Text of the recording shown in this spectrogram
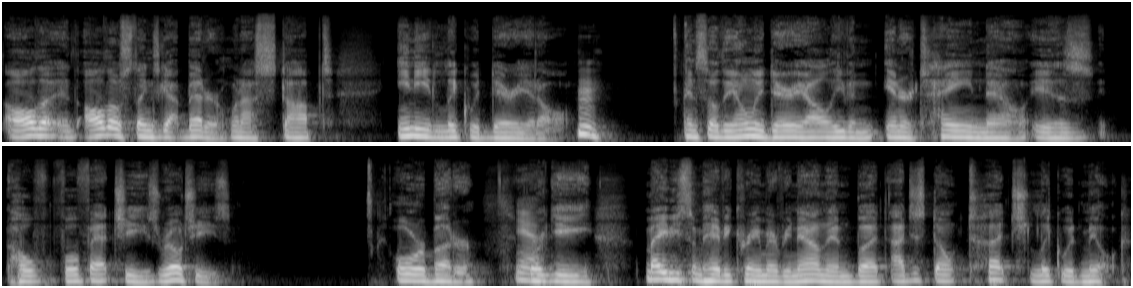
All the all those things got better when I stopped any liquid dairy at all. Hmm. And so the only dairy I'll even entertain now is whole full fat cheese, real cheese, or butter Yeah. or ghee, maybe some heavy cream every now and then, but I just don't touch liquid milk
